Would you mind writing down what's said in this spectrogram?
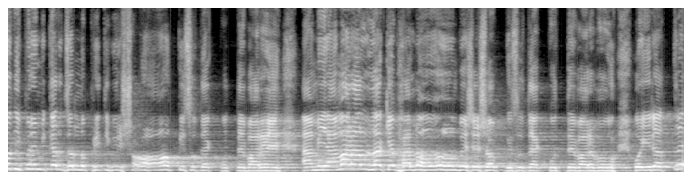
যদি প্রেমিকার জন্য পৃথিবীর সব কিছু ত্যাগ করতে পারে, আমি আমার আল্লাহকে ভালোবেসে সব কিছু ত্যাগ করতে পারব। ওই রাত্রে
